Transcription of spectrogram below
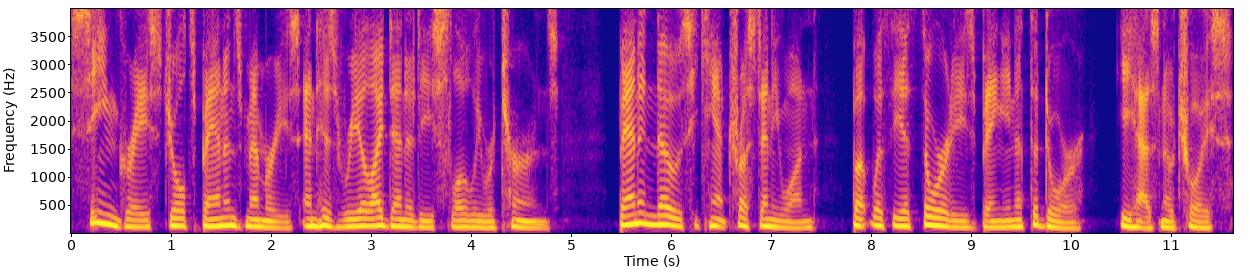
Seeing Grace jolts Bannon's memories, and his real identity slowly returns. Bannon knows he can't trust anyone, but with the authorities banging at the door, he has no choice.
